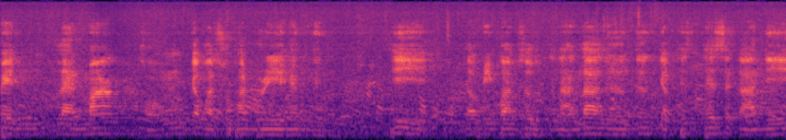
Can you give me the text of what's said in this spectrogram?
เป็นแลนด์มาร์คของจังหวัดสุพรรณบุรีแห่งหนึ่ง ที่เรามีความสนุกสนานล่าเริงเนื่องจากเทศกาลนี้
